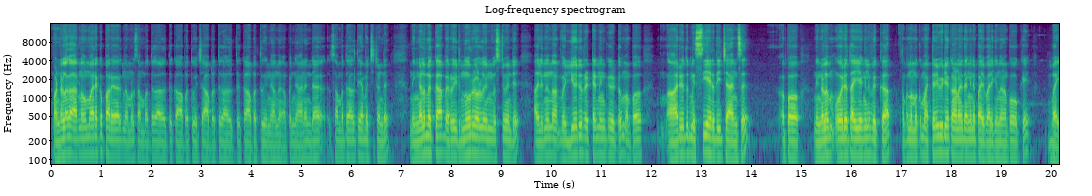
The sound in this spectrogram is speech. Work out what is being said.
പണ്ടുള്ള കാരണവന്മാരൊക്കെ പറയുമായിരുന്നു നമ്മൾ സമ്പത്ത് കാലത്ത് കാപ്പത്ത് വെച്ച് ആപത്ത് കാലത്ത് കാപ്പത്ത് തിന്നാന്ന്. അപ്പം ഞാൻ എന്റെ സമ്പത്ത് കാലത്ത് ഞാൻ വെച്ചിട്ടുണ്ട്. നിങ്ങളും വെക്കുക വെറും ഇരുന്നൂറ് രൂപ ഉള്ളൂ ഇൻവെസ്റ്റ്മെന്റ് അതിൽ നിന്ന് വലിയൊരു റിട്ടേൺ നിങ്ങൾക്ക് കിട്ടും. അപ്പോൾ ആരും ഇത് മിസ് ചെയ്യരുത് ഈ ചാൻസ് അപ്പോൾ നിങ്ങളും ഓരോ തയ്യെങ്കിലും വെക്കുക. അപ്പോൾ നമുക്ക് മറ്റൊരു വീഡിയോ കാണാം. ഇതെങ്ങനെ പരിപാലിക്കുന്നതാണ്. അപ്പോൾ ഓക്കെ ബൈ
